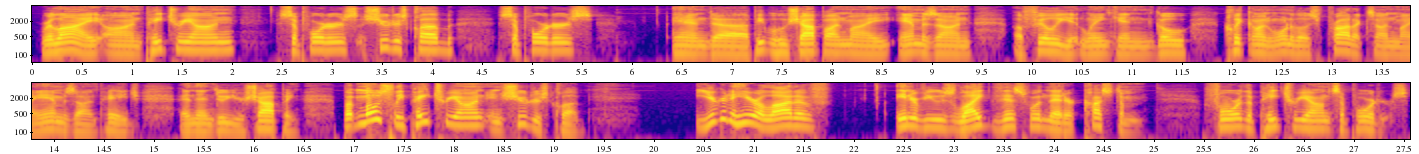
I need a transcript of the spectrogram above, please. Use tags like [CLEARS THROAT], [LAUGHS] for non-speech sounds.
rely on Patreon supporters, Shooters Club supporters, and uh, people who shop on my Amazon affiliate link and go click on one of those products on my Amazon page and then do your shopping. But mostly Patreon and Shooters Club. You're going to hear a lot of interviews like this one that are custom for the Patreon supporters.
